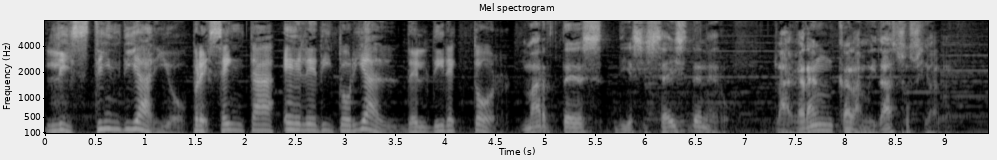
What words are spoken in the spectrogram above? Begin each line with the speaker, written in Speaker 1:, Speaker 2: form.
Speaker 1: Listín Diario presenta el editorial del director.
Speaker 2: Martes 16 de enero. La gran calamidad social.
